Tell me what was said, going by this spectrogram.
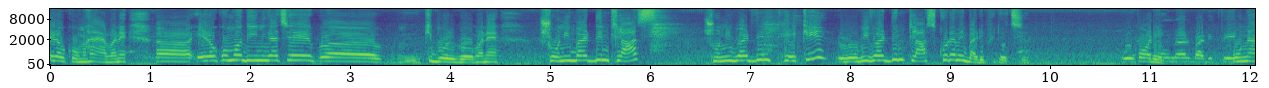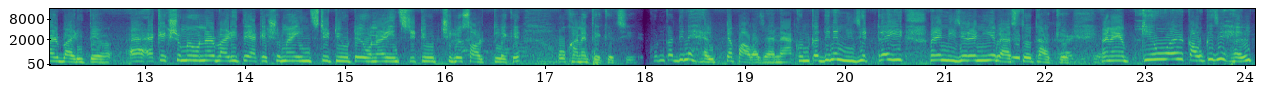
এরকম হ্যাঁ মানে এরকমও দিন গেছে কি বলব মানে শনিবার দিন ক্লাস শনিবার দিন থেকে রবিবার দিন ক্লাস করে আমি বাড়ি ফিরেছি। পরে। ওনার বাড়িতে? ওনার বাড়িতে এক এক সময় ওনার বাড়িতে এক এক সময় ইনস্টিটিউটে ওনার ইনস্টিটিউট ছিল সল্ট লেকে ওখানে থেকেছি। এখনকার দিনে হেল্পটা পাওয়া যায় না। এখনকার দিনে নিজেরটাই মানে নিজেরা নিয়ে ব্যস্ত থাকে। মানে কেউ আর কাউকে যে হেল্প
